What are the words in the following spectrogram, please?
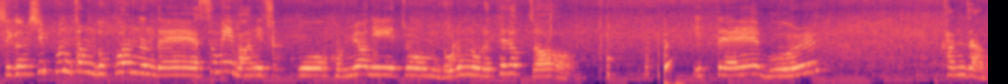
지금 10분 정도 구웠는데 숨이 많이 죽고 겉면이 좀 노릇노릇해졌죠? 이때 물, 간장,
